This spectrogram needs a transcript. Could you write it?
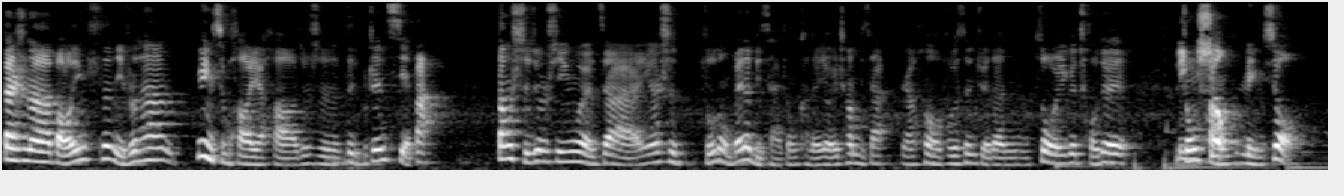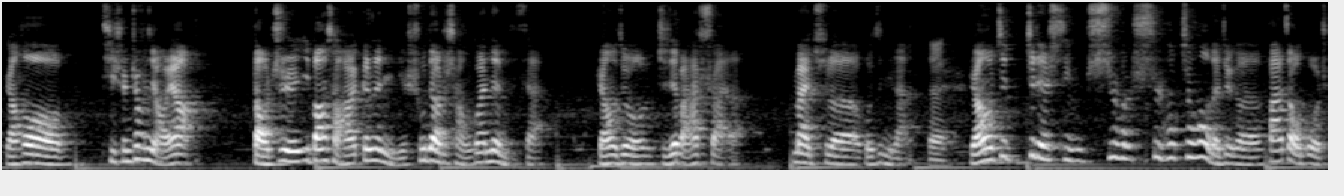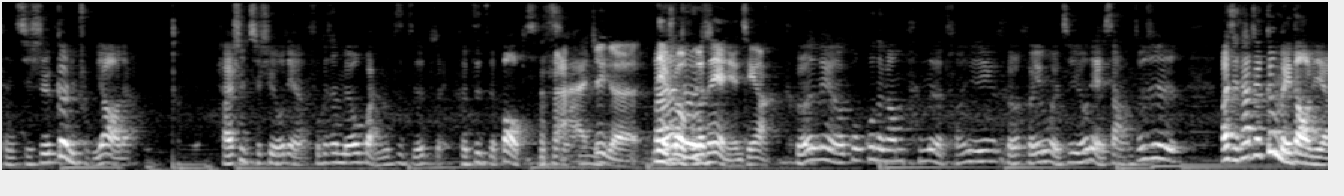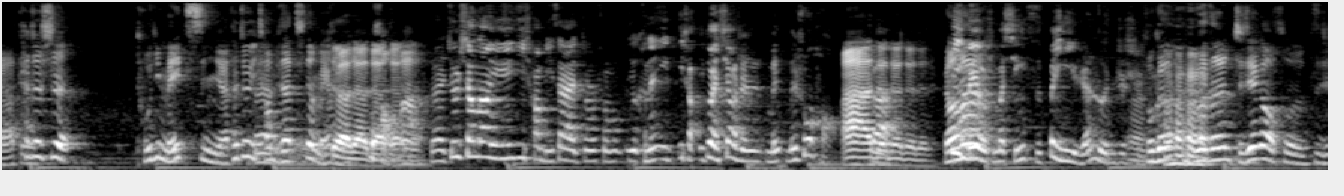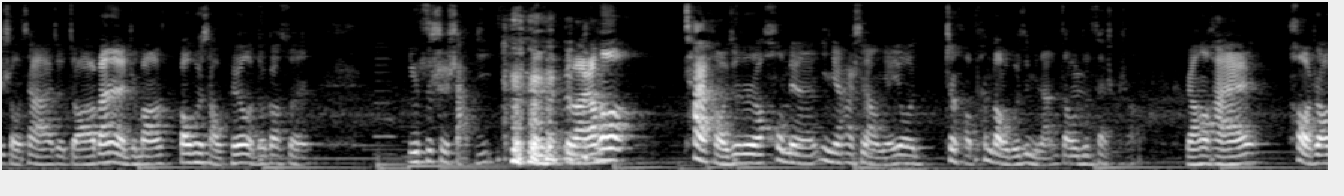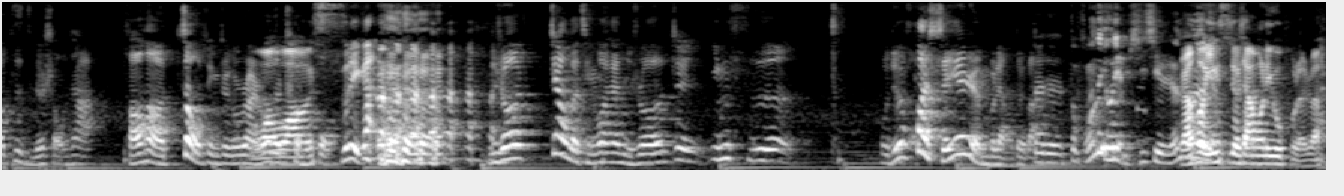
但是呢，保罗因斯，你说他运气不好也好，就是自己不争气也罢，当时就是因为在应该是足总杯的比赛中，可能有一场比赛，然后福克森觉得你作为一个球队中场领袖，然后踢成这副鸟样，导致一帮小孩跟着你输掉这场关键比赛。然后就直接把他甩了，卖去了国际米兰。对，然后这这件事情事后事后之后的这个发酵过程，其实更主要的还是其实有点福克森没有管住自己的嘴和自己的暴脾气。哎，这个那时候福克森也年轻啊，和那个郭郭德纲喷那个唐艺昕和何云伟其实有点像，就是而且他这更没道理啊，他就是。徒弟没起你啊，他就一场比赛踢的没好，对对对对，对，就是相当于一场比赛，就是说有可能一一场一段相声没没说好啊，对对对对，并没有什么行此悖逆人伦之事。福哥福格森直接告诉自己手下就九二班的这帮，包括小朋友都告诉英斯是个傻逼，对吧？然后恰好就是后面一年还是两年，又正好碰到了国际米兰在欧洲赛场上，然后还号召自己的手下。好好教训这个软弱的蠢货，死里干！你说这样的情况下，你说这英斯，我觉得换谁也忍不了，对吧？对对，总总得有点脾气。人然后英斯就加盟利物浦了，是吧？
